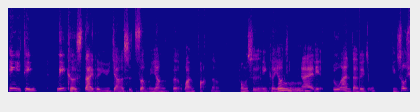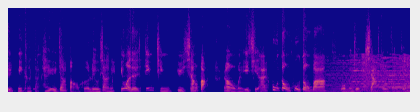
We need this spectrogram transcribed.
听一听尼可 style 的瑜伽是怎么样的玩法呢？同时，尼可邀请你来脸书按赞追踪，嗯、请搜寻尼可打开瑜伽宝盒，留下你今晚的心情与想法。让我们一起来互动互动吧，我们就下周再见喽，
